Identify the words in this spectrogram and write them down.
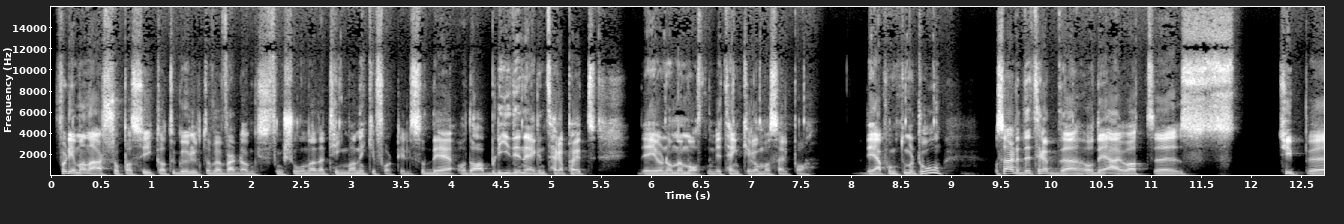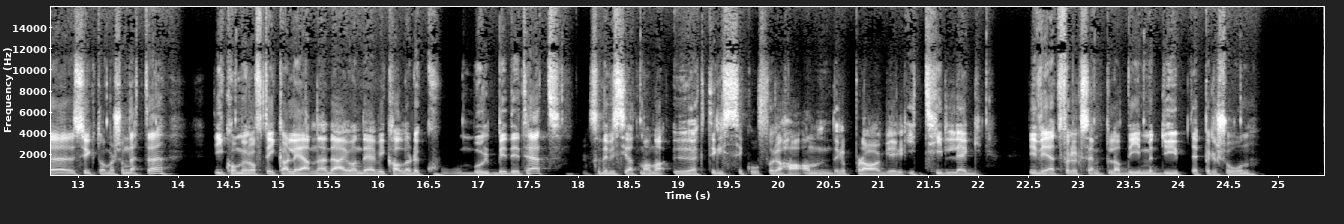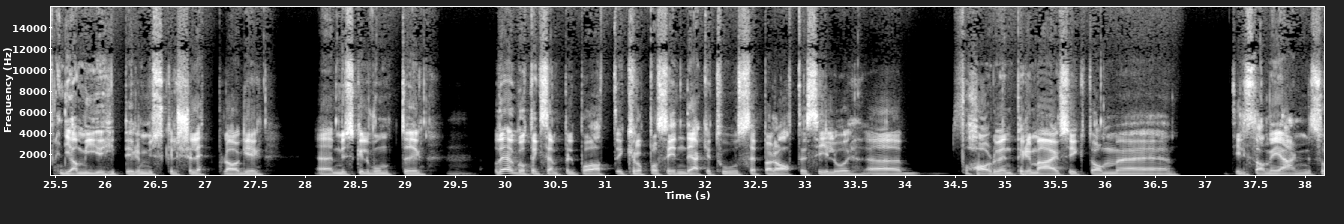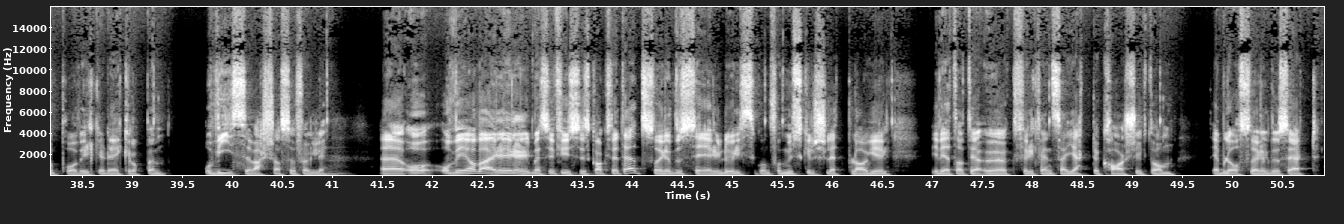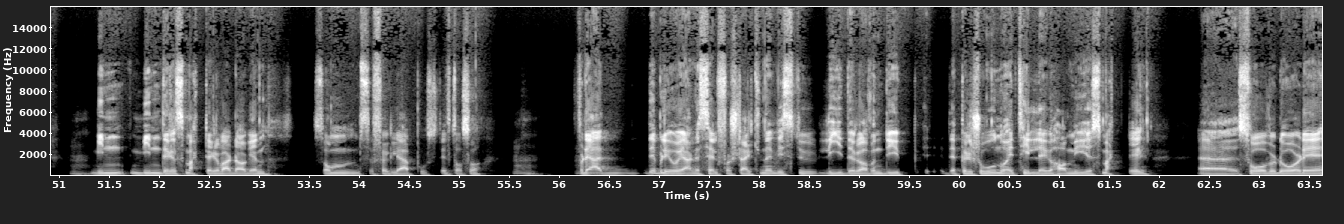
Fordi man er såpass syk at det går utover hverdagsfunksjonen og det er ting man ikke får til. Så det å da bli din egen terapeut, det gjør noe med måten vi tenker om oss selv på. Det er punkt nummer to. Og så er det det tredje, og det er jo at uh, type sykdommer som dette de kommer ofte ikke alene. Det er jo en det vi kaller det komorbiditet. Så det vil si at man har økt risiko for å ha andre plager i tillegg. Vi vet f.eks. at de med dyp depresjon de har mye hyppigere muskel-skjelettplager, eh, muskelvondter. Og Det er et godt eksempel på at kropp og sinn det er ikke to separate siloer. Eh, har du en primær sykdom eh, tilstand i hjernen, så påvirker det kroppen. Og vice versa, selvfølgelig. Mm. Og, og, ved å være i regelmessig fysisk aktivitet, så reduserer du risikoen for muskel-skjelettplager. Vi vet at de har økt frekvens av hjerte-karsykdom. Det ble også redusert. Mm. Min, mindre smerter i hverdagen, som selvfølgelig er positivt også. Mm. For det, er, det, blir jo gjerne selvforsterkende hvis du lider av en dyp depresjon og i tillegg har mye smerter, eh, sover dårlig,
